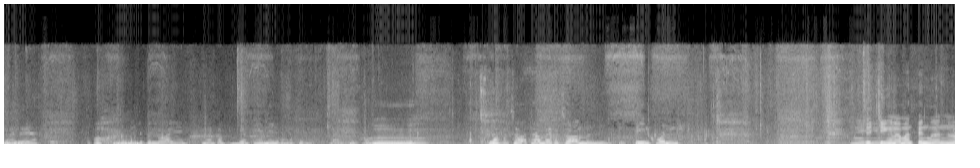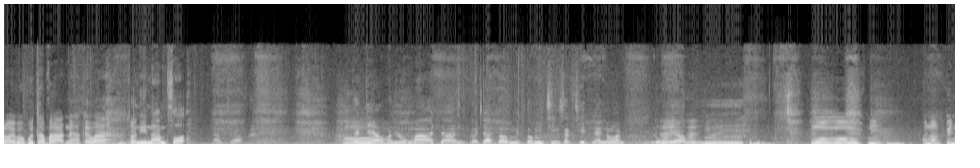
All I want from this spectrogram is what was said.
เหมือนเลยนะ มันจะเป็นรอยเหมือนกับเบี้ยวตีนนี่ของตีนใบตีนของอืมน้ำกระเชาะถ้าไม่กระเชาะมันตีนคนที่จริงแล้วมันเป็นเหมือนรอยพระพุทธบาทนะครับแต่ว่าตอนนี้น้ำเซาะน้ำเชาะแต่แก้วมันลงมาอาจารย์อาจารย์ต้องต้องมีสิ่งศักดิ์สิทธิ์แน่นอนลูกแก้วมันอืมมองมองนี่ อันนั้นเป็น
